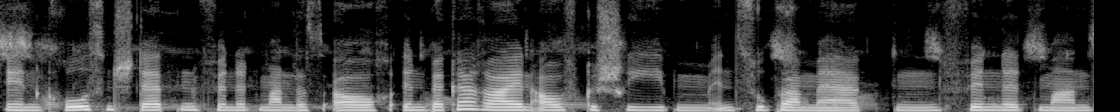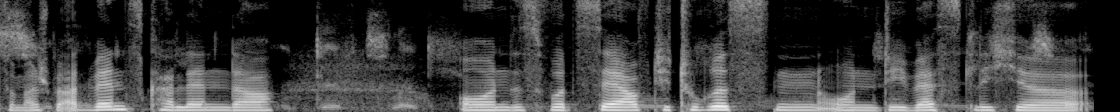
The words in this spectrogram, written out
In großen Städten findet man das auch in Bäckereien aufgeschrieben, in Supermärkten findet man zum Beispiel Adventskalender. Und es wird sehr auf die Touristen und die westliche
